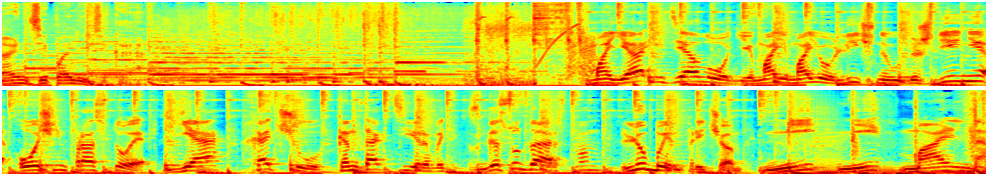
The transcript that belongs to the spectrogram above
Антиполитика. Моя идеология, мое, мое личное убеждение очень простое. Я хочу контактировать с государством, любым причем, минимально.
